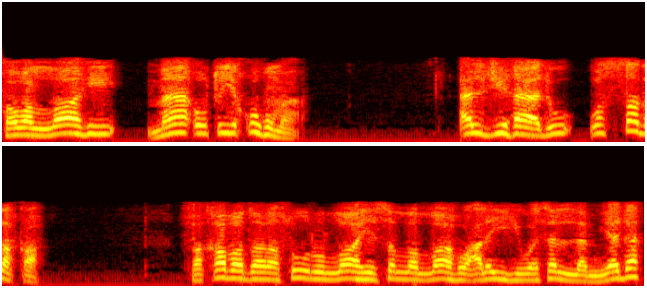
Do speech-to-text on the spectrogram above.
فوالله ما أطيقهما. الجهاد والصدقة. فقبض رسول الله صلى الله عليه وسلم يده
